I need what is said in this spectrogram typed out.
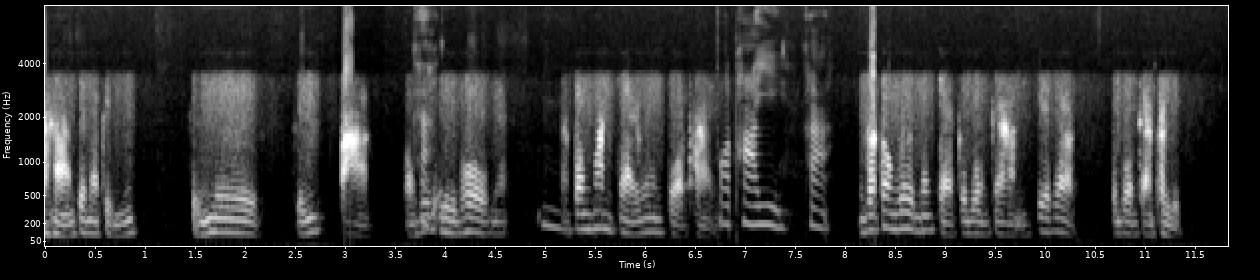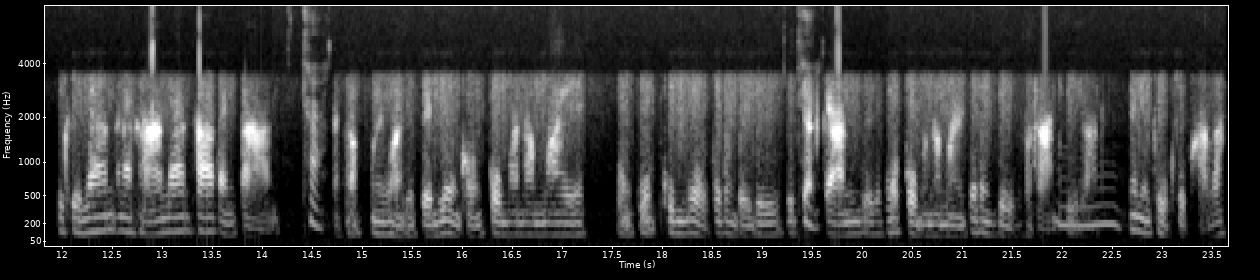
อาหารจะมาถึงถึงมือถึงปากของผู้ค่ะบริโภคเนี่ยอืมต้องมั่นใจว่ามันปลอดภัยปลอดภัยค่ะ มันก็ต้องเริ่มตั้งแต่กระบวนการเรียกว่า กระบวนการผลิต ก็คือร้านอาหารร้านค้าต่างๆค่ะนะครับ ไม่ว่าจะเป็นเรื่องของกรมอนามัยของควบคุมโรคก็ต้องไปดูผู้จัดการโดยเฉพาะกรมอนามัยก็ต้องดูสถานอืที่ร้านมให้มันถูกสุขลัก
